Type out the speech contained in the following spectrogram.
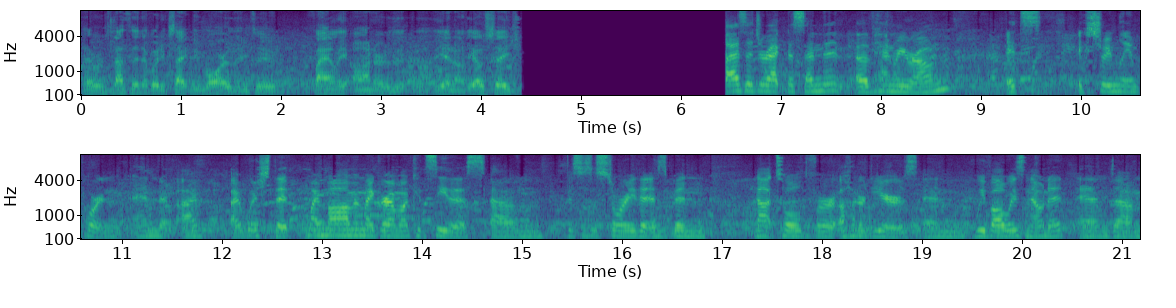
there was nothing that would excite me more than to finally honor the, the you know the Osage. As a direct descendant of Henry Roan, it's extremely important, and I, I wish that my mom and my grandma could see this. Um, this is a story that has been not told for a hundred years, and we've always known it. And um,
